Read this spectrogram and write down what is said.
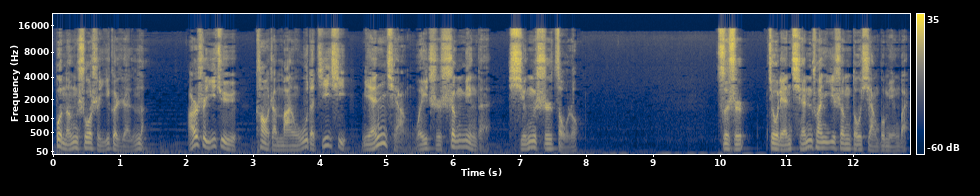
不能说是一个人了，而是一具。靠着满屋的机器勉强维持生命的行尸走肉。此时，就连钱川医生都想不明白，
